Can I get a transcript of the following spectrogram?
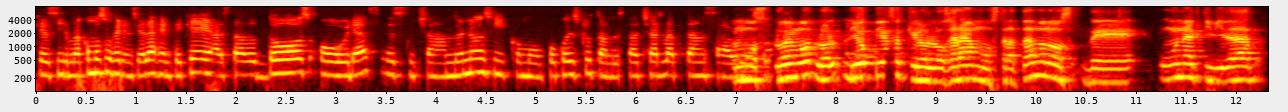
que sirva como sugerencia a la gente que ha estado dos horas escuchándonos y como un poco disfrutando esta charla tan sabrosa. yo pienso que lo logramos tratándonos de una actividad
